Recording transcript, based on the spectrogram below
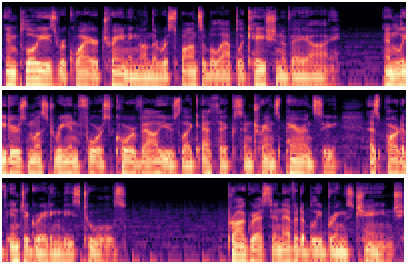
Employees require training on the responsible application of AI, and leaders must reinforce core values like ethics and transparency as part of integrating these tools. Progress inevitably brings change,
